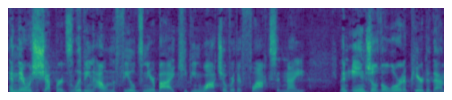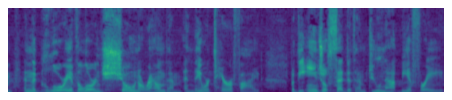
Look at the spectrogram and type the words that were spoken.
And there were shepherds living out in the fields nearby, keeping watch over their flocks at night. An angel of the Lord appeared to them, and the glory of the Lord shone around them, and they were terrified. But the angel said to them, Do not be afraid.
